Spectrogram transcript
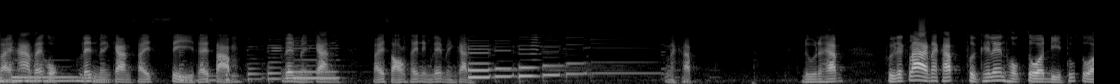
สาย 5 สาย 6 เล่นเหมือนกัน สาย 4 สาย 3 เล่นเหมือนกัน สาย 2 สาย 1 เล่นเหมือนกันนะครับ ดูนะครับ ฝึกแรกๆนะครับ ฝึกให้เล่น 6 ตัวดีดทุกตัว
